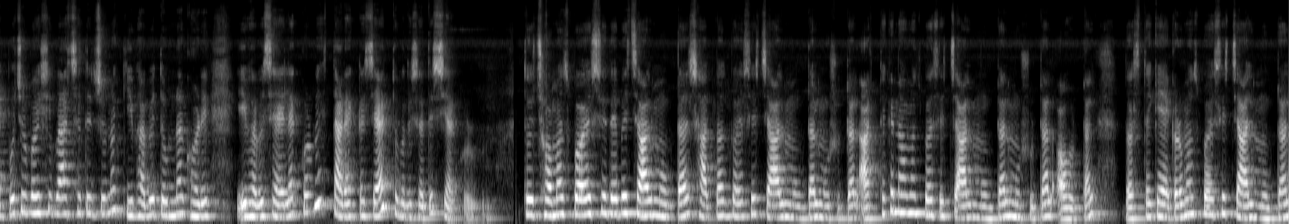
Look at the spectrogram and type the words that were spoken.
এক বছর বয়সী বাচ্চাদের জন্য কীভাবে তোমরা ঘরে এইভাবে স্যারেলাক করবে, তার একটা চ্যাট তোমাদের সাথে শেয়ার করব। তো ছ মাস বয়সে দেবে চাল, মুগ ডাল, সাত মাস বয়সে চাল, মুগ ডাল, মুসুর ডাল, আট থেকে ন মাস বয়সে চাল, মুগ ডাল, মুসুর ডাল, অহর ডাল, দশ থেকে এগারো মাস বয়সে চাল, মুগ ডাল,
